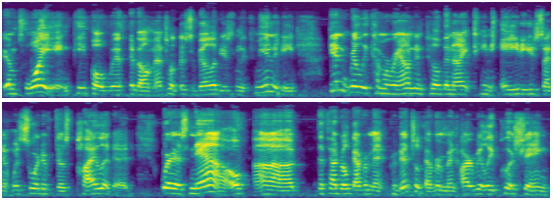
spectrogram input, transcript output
employing people with developmental disabilities in the community didn't really come around until the 1980s and it was sort of just piloted. Whereas now, uh, the federal government, provincial government are really pushing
